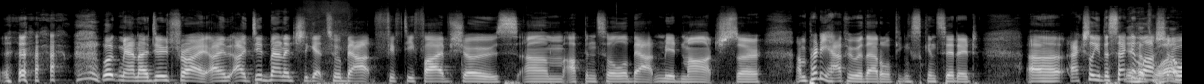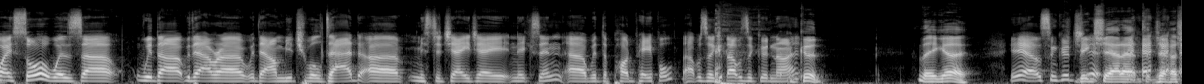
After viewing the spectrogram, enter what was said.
Look, man, I do try. I, I did manage to get to about 55 shows um, up until about mid March, so I'm pretty happy with that, all things considered. Uh, actually, the second Yeah, last that's show. I saw was uh, with uh, with our uh, with our mutual dad, uh, Mr. JJ Nixon, uh, with the Pod People. That was a that was a good night. Good. There you go. Yeah, it was some good Big shit. shout out to Josh.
